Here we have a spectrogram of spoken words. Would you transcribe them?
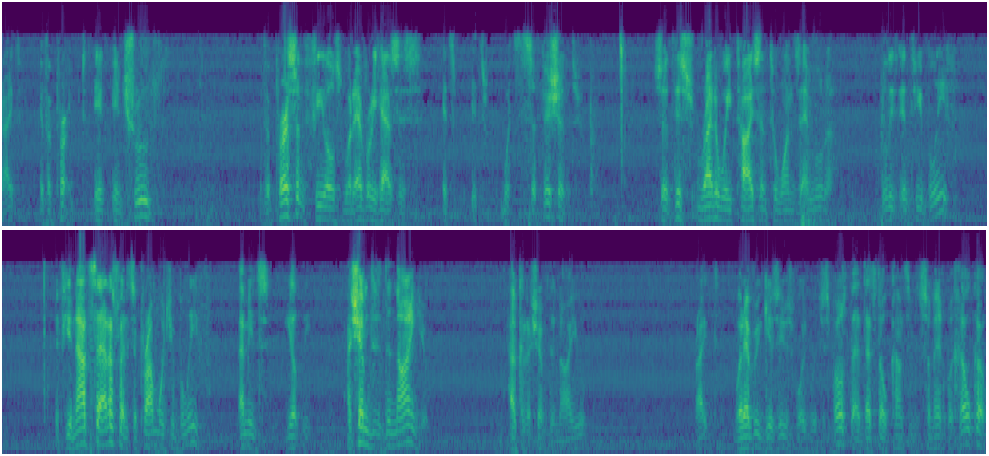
Right? If a per- in, in, truth, if a person feels whatever he has is it's it's what's sufficient, so this right away ties into one's emuna, into your belief. If you're not satisfied, it's a problem with your belief. That means Hashem is denying you. How could Hashem deny you? right? Whatever he gives you is what you're supposed to. Have. That's the whole concept of samech b'chelko.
